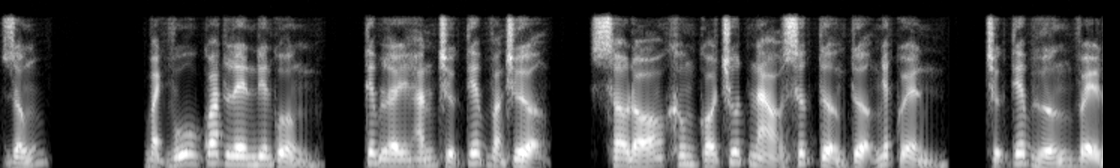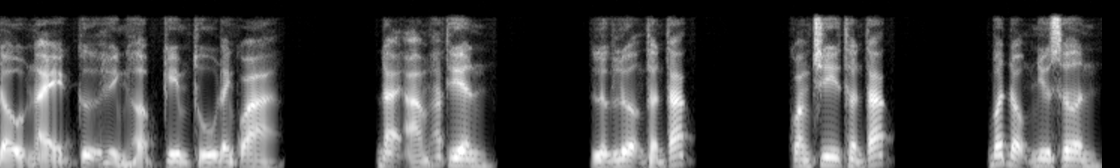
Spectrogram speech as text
Giống. Bạch Vũ quát lên điên cuồng, tiếp lấy hắn trực tiếp vạn trượng, sau đó không có chút nào sức tưởng tượng nhất quyền, trực tiếp hướng về đầu này cự hình hợp kim thú đánh qua. Đại ám hắc thiên. Lực lượng thần tắc. Quang chi thần tắc. Bất động như sơn.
